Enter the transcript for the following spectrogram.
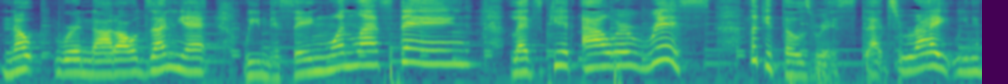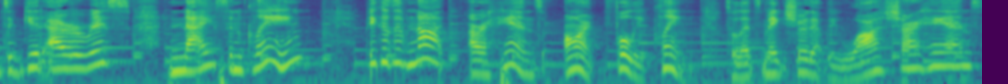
Nope, we're not all done yet. We missing one last thing. Let's get our wrists. Look at those wrists. That's right. We need to get our wrists nice and clean because if not, our hands aren't fully clean. So let's make sure that we wash our hands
